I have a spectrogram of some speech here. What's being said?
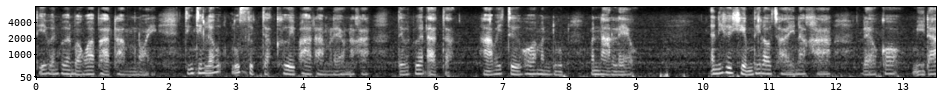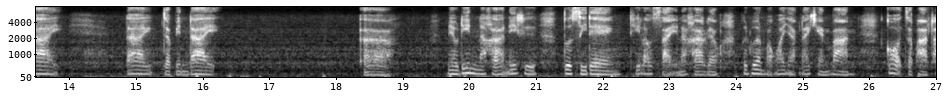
ที่เพื่อนๆบอกว่าพาทำหน่อย จริงๆแล้วรู้สึกจะเคยพาทำแล้วนะคะ แต่เพื่อนๆอาจจะหาไม่เจอเพราะว่ามันดูดมันนานแล้ว อันนี้คือเข็มที่เราใช้นะคะ แล้วก็มีได้ได้จะเป็นได้เอ่อ แมวดิ้นนะคะ นี่คือตัวสีแดงที่เราใส่นะคะ แล้วเพื่อนๆบอกว่าอยากได้แขนบาน ก็จะผ่าท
